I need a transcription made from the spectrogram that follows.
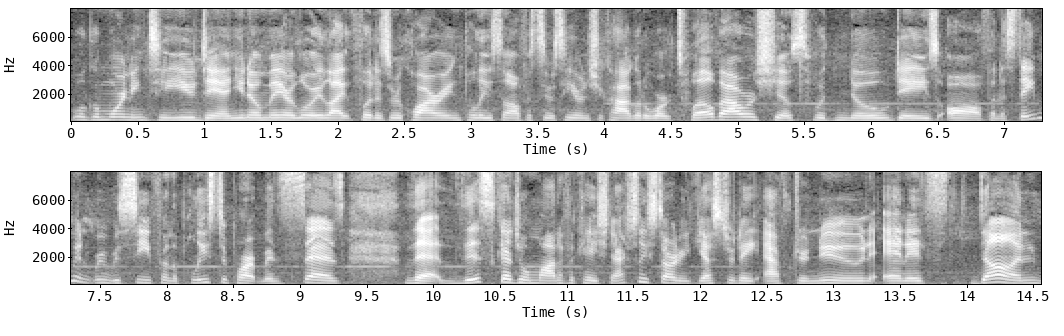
Well, good morning to you, Dan. You know, Mayor Lori Lightfoot is requiring police officers here in Chicago to work 12 hour shifts with no days off. And a statement we received from the police department says that this schedule modification actually started yesterday afternoon and it's done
